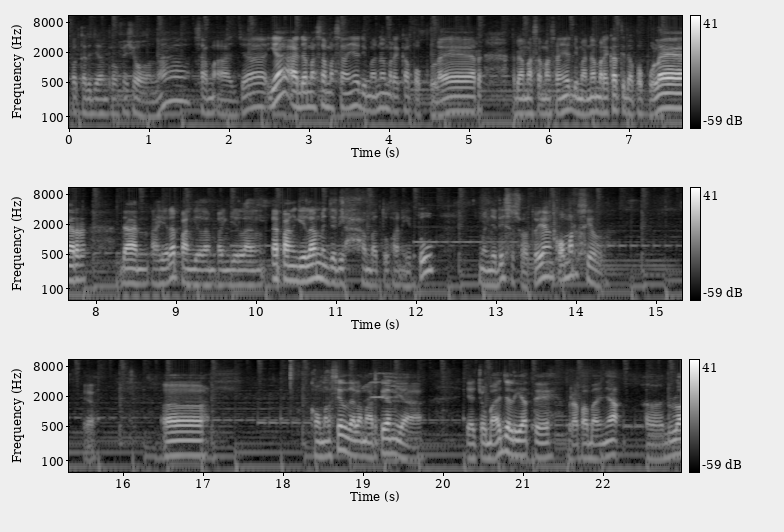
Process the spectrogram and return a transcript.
pekerjaan profesional sama aja. Ya ada masa-masanya di mana mereka populer ada masa-masanya di mana mereka tidak populer dan akhirnya panggilan-panggilan eh panggilan menjadi hamba Tuhan itu menjadi sesuatu yang komersil. Ya. Uh, komersil dalam artian ya ya coba aja lihat deh berapa banyak. Uh, dulu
